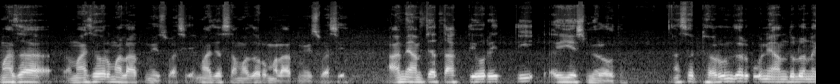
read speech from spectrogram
माझा माझ्यावर मला आत्मविश्वास आहे माझ्या समाजावर मला आत्मविश्वास आहे. आम्ही आमच्या ताकदीवर ती यश मिळवतो. असं ठरवून जर कोणी आंदोलनं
